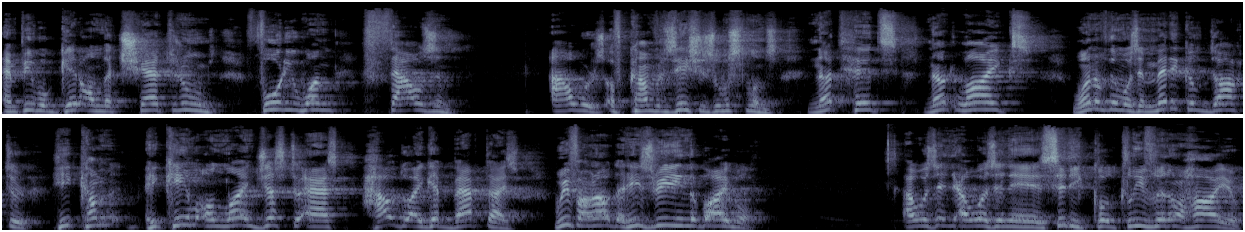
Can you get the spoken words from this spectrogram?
and people get on the chat rooms. 41,000 hours of conversations with Muslims, not hits, not likes. One of them was a medical doctor. He, come, he came online just to ask, How do I get baptized? We found out that he's reading the Bible. I was in, I was in a city called Cleveland, Ohio.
